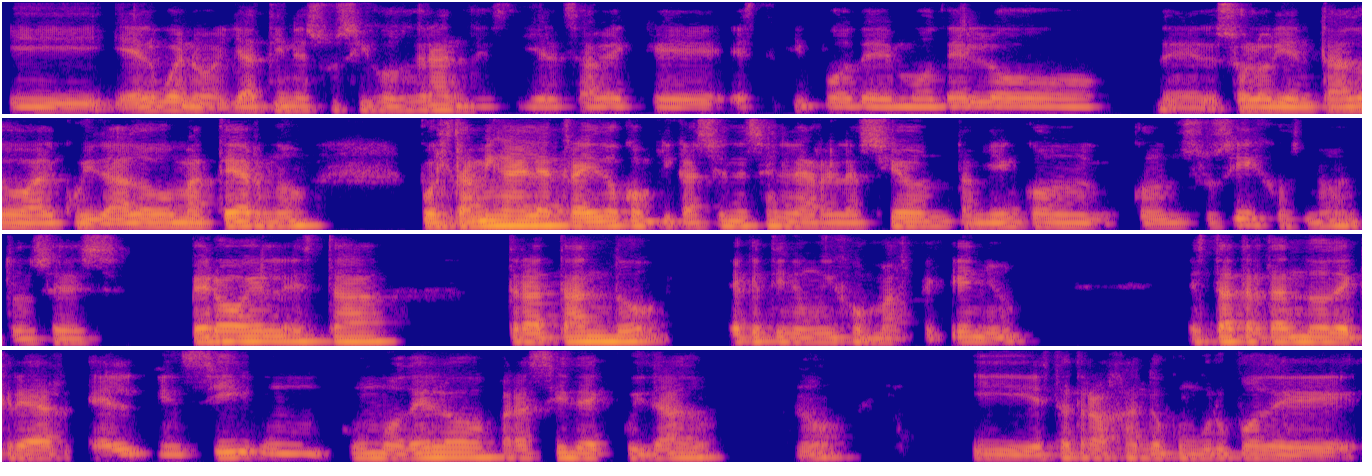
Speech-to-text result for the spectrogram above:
y él, bueno, ya tiene sus hijos grandes y él sabe que este tipo de modelo solo orientado al cuidado materno, pues también a él ha traído complicaciones en la relación también con, con sus hijos, ¿no? Entonces, pero él está tratando, ya que tiene un hijo más pequeño, está tratando de crear él en sí un, modelo para sí de cuidado, ¿no? Y está trabajando con un grupo de,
